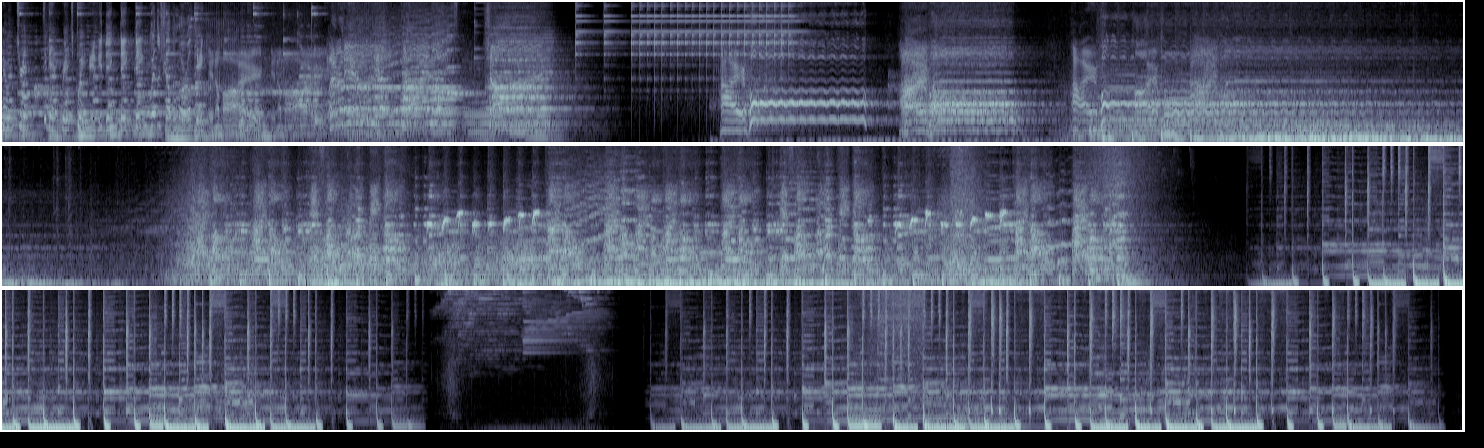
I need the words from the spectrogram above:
no trick to get rich quick. If you dig, dig, dig with a shovel or a pick in a mine, in a mine, where a million diamonds shine. Hi ho,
